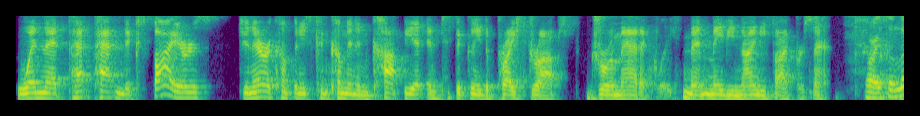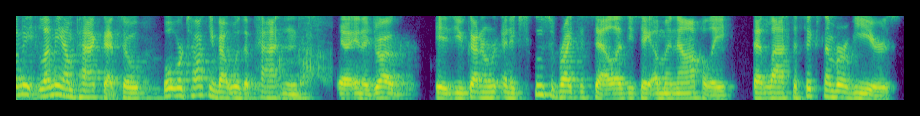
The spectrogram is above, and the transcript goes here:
when that pat- patent expires, generic companies can come in and copy it, and typically the price drops dramatically, maybe 95%. All right, so let me let me unpack that. So what we're talking about with a patent uh, in a drug is you've got an exclusive right to sell, as you say, a monopoly that lasts a fixed number of years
